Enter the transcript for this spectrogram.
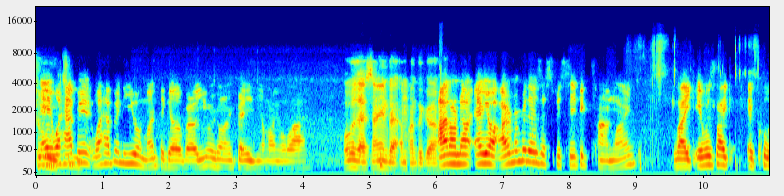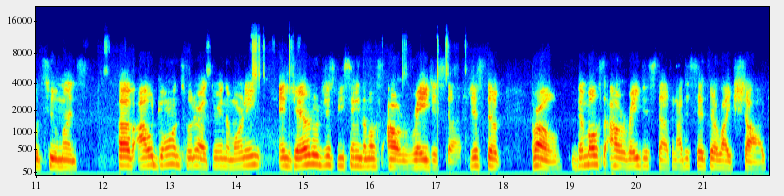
Hey, what happened? What happened to you a month ago, bro? You were going crazy. I'm not gonna lie. What was I saying back a month ago? I don't know. Hey, yo, I remember there was a specific timeline. Like it was like a cool two months of I would go on Twitter at three in the morning and Jared would just be saying the most outrageous stuff. Just the bro, the most outrageous stuff, and I just sit there like shocked.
